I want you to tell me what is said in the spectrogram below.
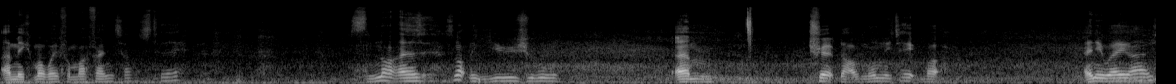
I'm making my way from my friend's house today. It's not as it's not the usual um, trip that I would normally take, but anyway, guys,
